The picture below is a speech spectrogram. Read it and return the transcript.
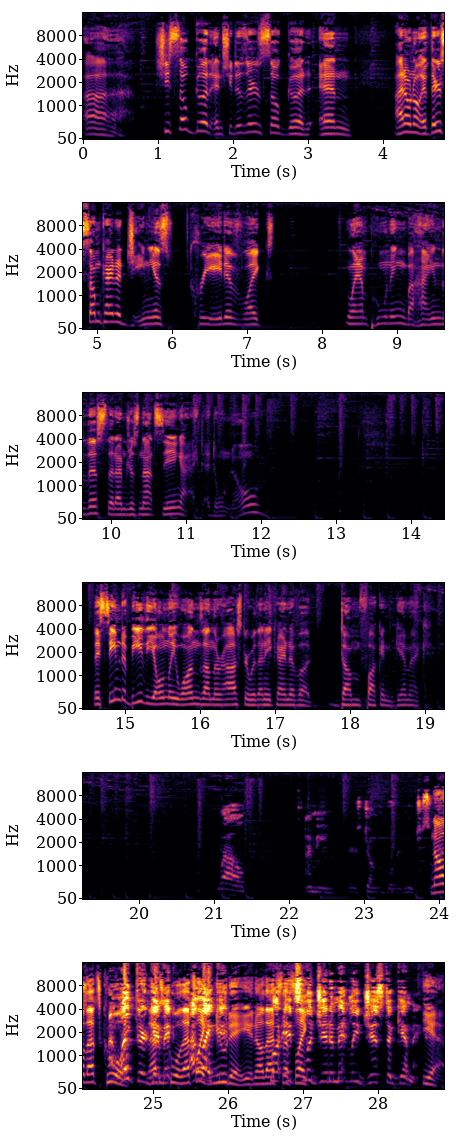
Uh she's so good, and she deserves so good. And I don't know if there's some kind of genius, creative, like lampooning behind this that I'm just not seeing. I, I don't know. They seem to be the only ones on the roster with any kind of a dumb fucking gimmick. Well, I mean, there's Jungle Boy and Luchasaurus. No, that's cool. I like their that's gimmick. cool. That's I like, like New Day. You know, that's but that's it's like legitimately just a gimmick. yeah.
